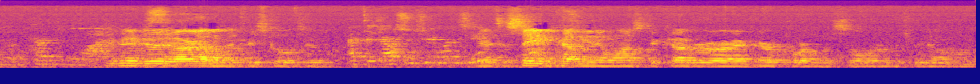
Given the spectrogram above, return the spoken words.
in the parking lot. We're gonna do it at our elementary school too. At the Joshua Tree one too? It's the same company that wants to cover our airport with solar, which we don't want.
